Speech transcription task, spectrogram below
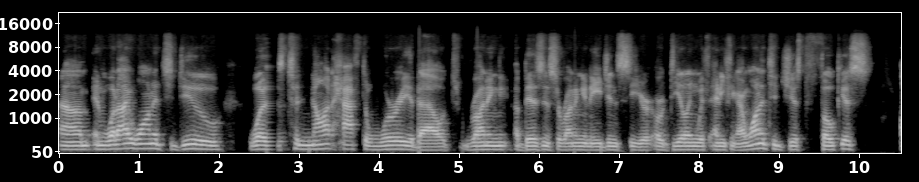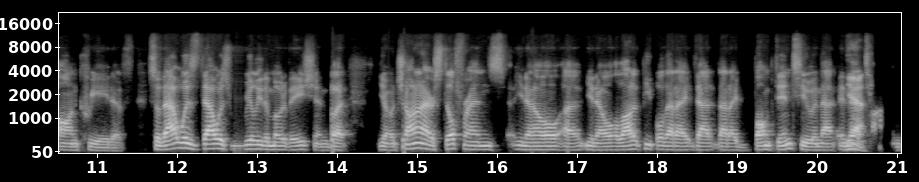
um, and what I wanted to do was to not have to worry about running a business or running an agency or, or dealing with anything. I wanted to just focus on creative. So that was that was really the motivation. But you know, John and I are still friends. You know, uh, you know, a lot of people that I that that I bumped into in that in Yeah. that time.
